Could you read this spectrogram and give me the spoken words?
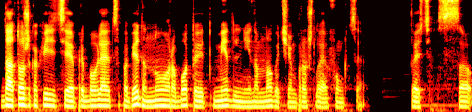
Да, тоже, как видите, прибавляются победы, но работает медленнее намного, чем прошлая функция. То есть с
